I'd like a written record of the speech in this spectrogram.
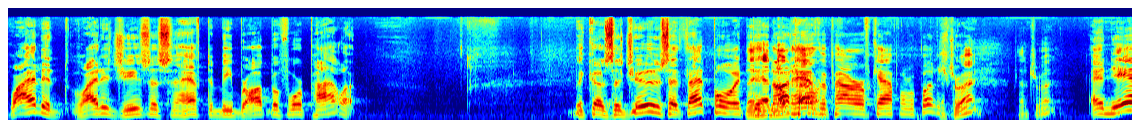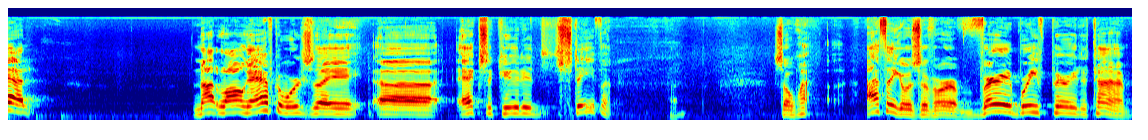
why did why did Jesus have to be brought before Pilate? Because the Jews at that point They did had no not have the power of capital punishment. That's right. That's right. And yet, not long afterwards, they uh, executed Stephen. So wh- I think it was for a very brief period of time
